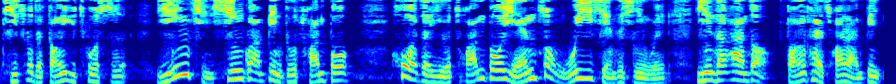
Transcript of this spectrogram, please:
提出的防御措施。引起新冠病毒传播或者有传播严重危险的行为，应当按照妨害传染病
